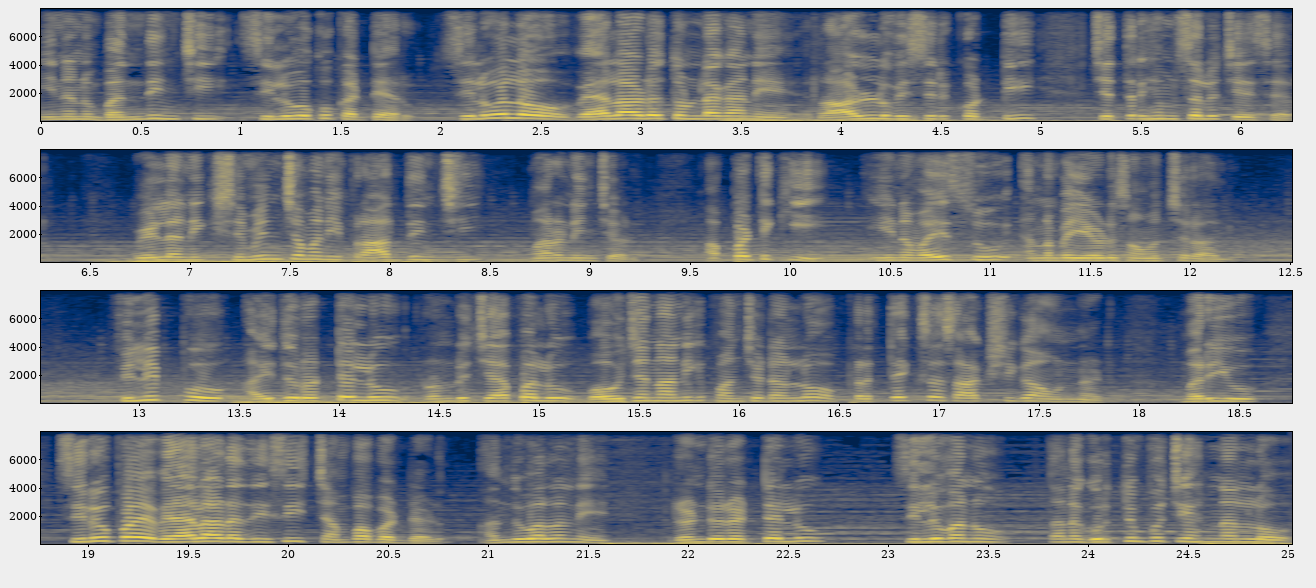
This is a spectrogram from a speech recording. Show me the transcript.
ఈయనను బంధించి సిలువకు కట్టారు. సిలువలో వేలాడుతుండగానే రాళ్ళు విసిరికొట్టి చిత్రహింసలు చేశారు. వీళ్ళని క్షమించమని ప్రార్థించి మరణించాడు. అప్పటికి ఈయన వయస్సు ఎనభై ఏడు సంవత్సరాలు. ఫిలిప్పు ఐదు రొట్టెలు రెండు చేపలు బహుజనానికి పంచడంలో ప్రత్యక్ష సాక్షిగా ఉన్నాడు. మరియు సిలువపై వేలాడదీసి చంపబడ్డాడు. అందువల్లనే రెండు రొట్టెలు సిలువను తన గుర్తింపు చిహ్నంలో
